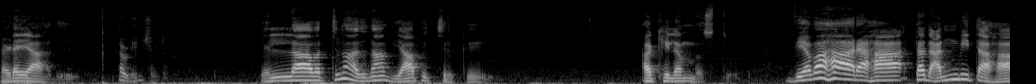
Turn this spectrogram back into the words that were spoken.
கிடையாது அப்படின்னு சொல்லுது எல்லாவற்றிலும் அதுதான் வியாபிச்சிருக்கு. அகிலம் வஸ்து. வியவஹாரா தது அன்விதா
